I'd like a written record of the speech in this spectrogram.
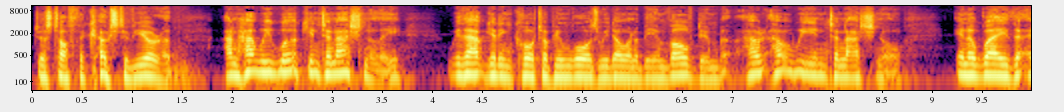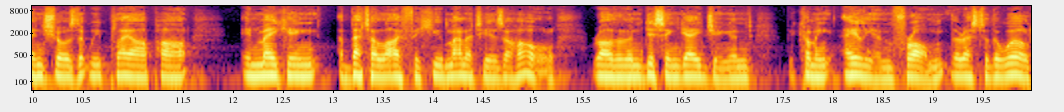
just off the coast of Europe, and how we work internationally without getting caught up in wars we don't want to be involved in. But how, how are we international in a way that ensures that we play our part in making a better life for humanity as a whole rather than disengaging and becoming alien from the rest of the world?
